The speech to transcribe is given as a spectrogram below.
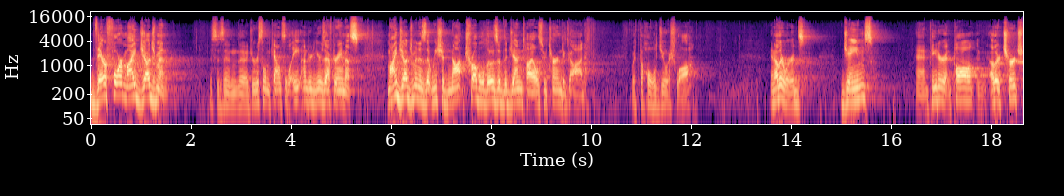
Therefore, my judgment this is in the Jerusalem Council 800 years after Amos. My judgment is that we should not trouble those of the Gentiles who turn to God with the whole Jewish law. In other words, James and Peter and Paul and other church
